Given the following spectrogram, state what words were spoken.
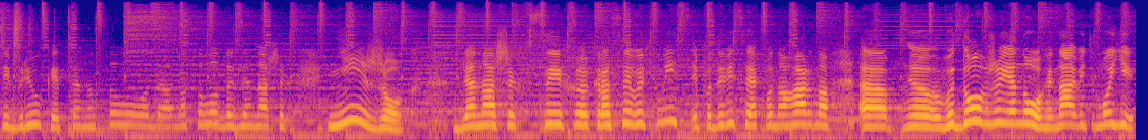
Ці брюки це насолода, насолода для наших ніжок, для наших всіх е, красивих місць. І подивіться, як воно гарно е, е, видовжує ноги. Навіть мої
